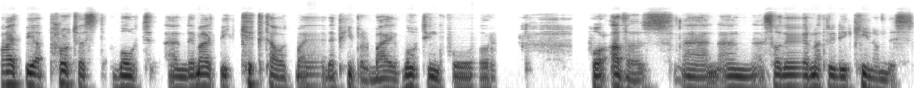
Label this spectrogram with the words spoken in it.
might be a protest vote and they might be kicked out by the people by voting for for others, and and so they're not really keen on this.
